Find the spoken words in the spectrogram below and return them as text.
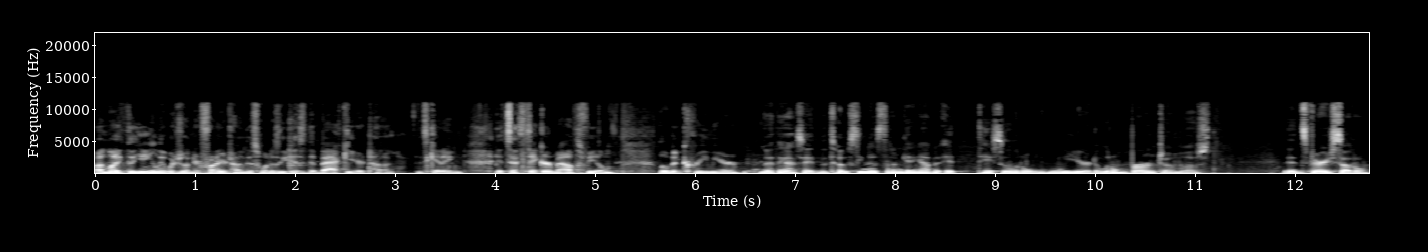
unlike the Yuengling, which is on your front of your tongue. This one is the, is the back of your tongue. It's getting it's a thicker mouthfeel, a little bit creamier. The thing I say, the toastiness that I'm getting out of it, it tastes a little weird, a little burnt almost. It's very subtle.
